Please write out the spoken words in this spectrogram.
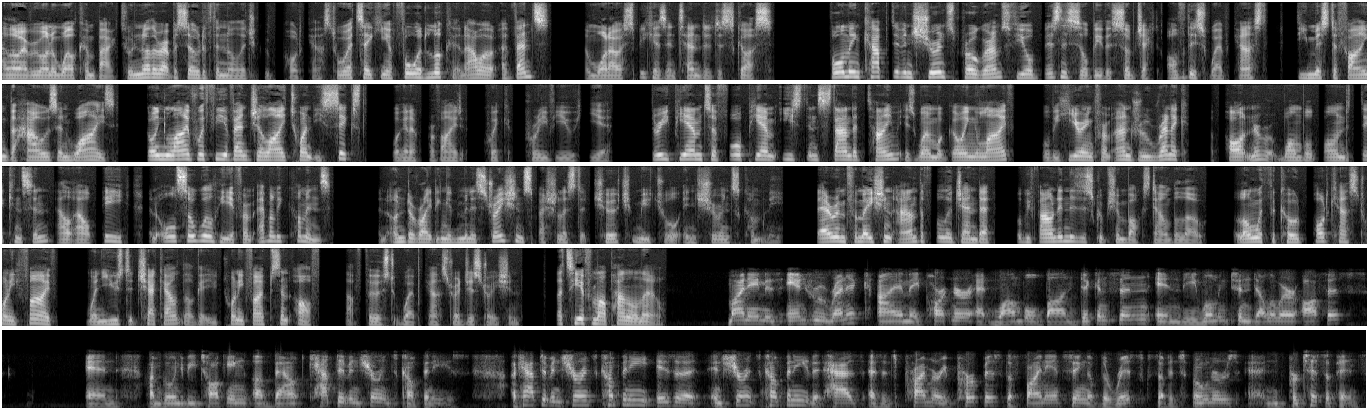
Hello, everyone, and welcome back to another episode of the Knowledge Group podcast, where we're taking a forward look at our events and what our speakers intend to discuss. Forming captive insurance programs for your business will be the subject of this webcast, demystifying the hows and whys. Going live with the event July 26th, we're going to provide a quick preview here. 3 p.m. to 4 p.m. Eastern Standard Time is when we're going live. We'll be hearing from Andrew Rennick, a partner at Womble Bond Dickinson LLP, and also we'll hear from Emily Cummins, an underwriting administration specialist at Church Mutual Insurance Company. Their information and the full agenda will be found in the description box down below, along with the code podcast25. When used at checkout, they'll get you 25% off that first webcast registration. Let's hear from our panel now. My name is Andrew Rennick. I am a partner at Womble Bond Dickinson in the Wilmington, Delaware office and I'm going to be talking about captive insurance companies. A captive insurance company is an insurance company that has as its primary purpose the financing of the risks of its owners and participants.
